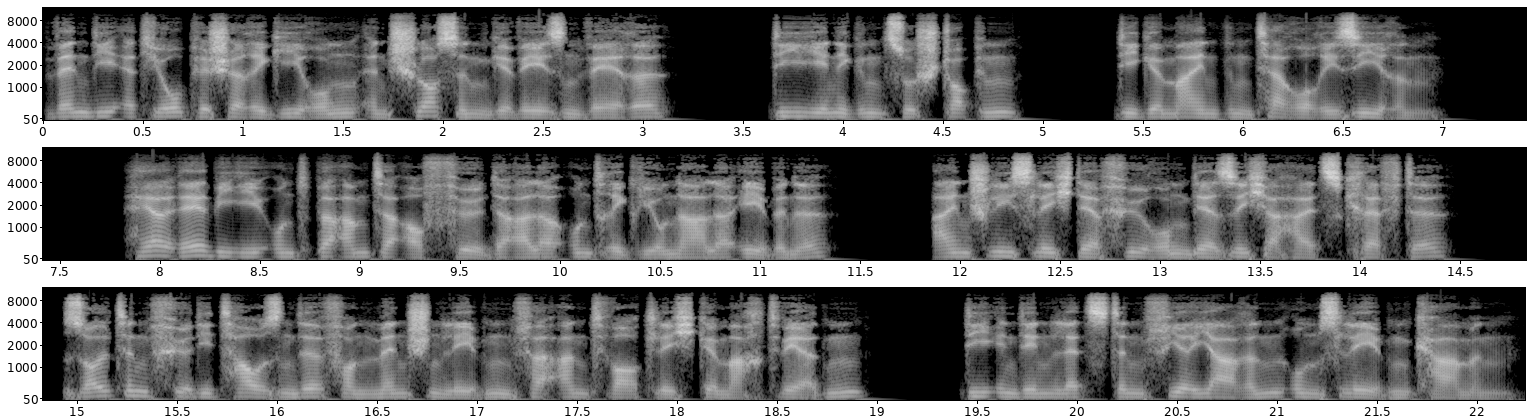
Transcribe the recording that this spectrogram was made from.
wenn die äthiopische Regierung entschlossen gewesen wäre, diejenigen zu stoppen, die Gemeinden terrorisieren. Herr Abiy und Beamte auf föderaler und regionaler Ebene, einschließlich der Führung der Sicherheitskräfte, sollten für die Tausende von Menschenleben verantwortlich gemacht werden, die in den letzten vier Jahren ums Leben kamen.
